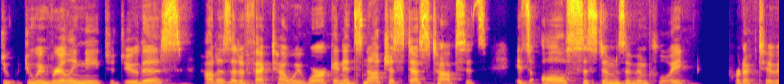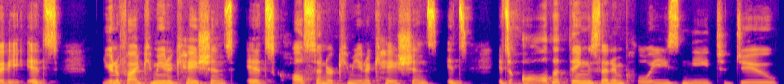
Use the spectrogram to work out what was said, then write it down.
do do we really need to do this how does it affect how we work and it's not just desktops it's it's all systems of employee productivity. It's unified communications, it's call center communications, it's it's all the things that employees need to do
